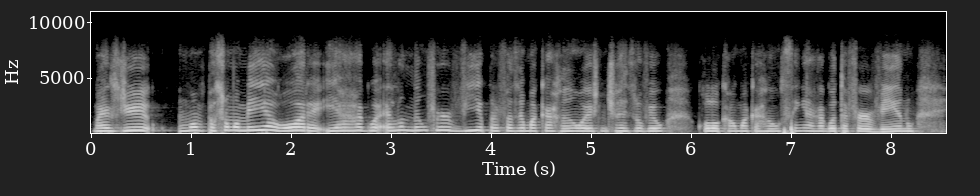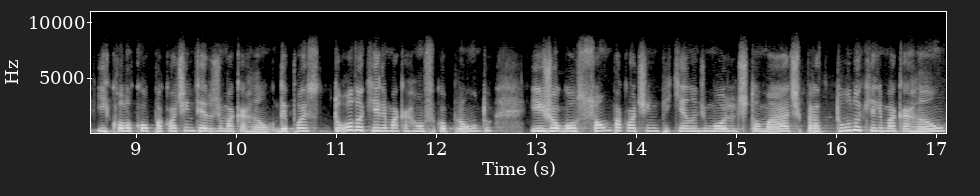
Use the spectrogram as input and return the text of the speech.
mais de uma, passou uma meia hora e a água ela não fervia para fazer o macarrão. Aí a gente resolveu colocar o macarrão sem a água tá fervendo e colocou o pacote inteiro de macarrão. Depois todo aquele macarrão ficou pronto e jogou só um pacotinho pequeno de molho de tomate para tudo aquele macarrão.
